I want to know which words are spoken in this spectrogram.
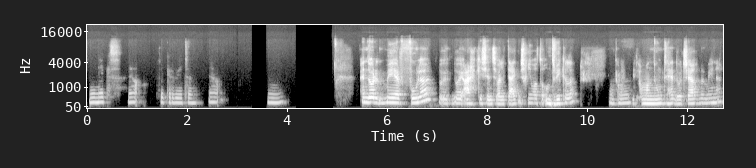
nu niks. Ja, zeker weten. Ja. Hmm. En door het meer voelen, door je eigenlijk je sensualiteit misschien wat te ontwikkelen, mm -hmm. je het allemaal noemt, hè, door het zelfbeminnen,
